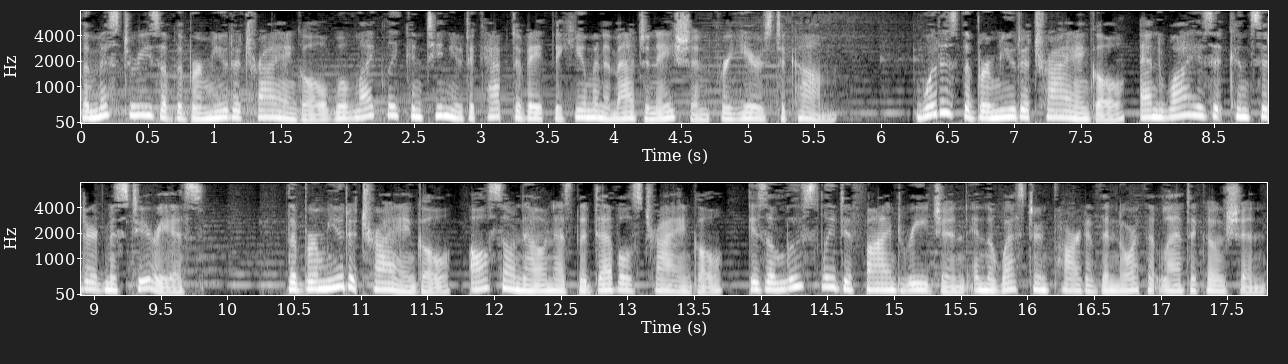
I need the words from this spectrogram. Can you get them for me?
the mysteries of the Bermuda Triangle will likely continue to captivate the human imagination for years to come. What is the Bermuda Triangle, and why is it considered mysterious? The Bermuda Triangle, also known as the Devil's Triangle, is a loosely defined region in the western part of the North Atlantic Ocean.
